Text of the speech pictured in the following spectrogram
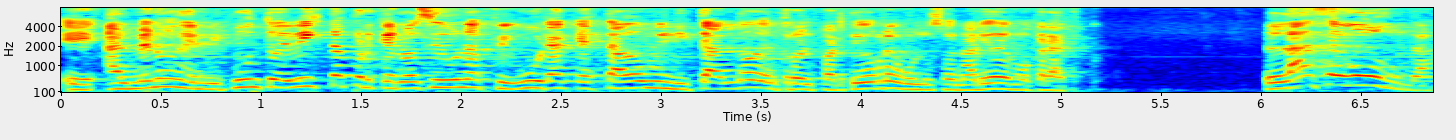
eh, al menos desde mi punto de vista, porque no ha sido una figura que ha estado militando dentro del Partido Revolucionario Democrático. La segunda,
